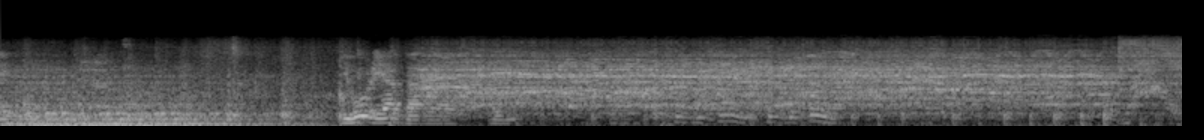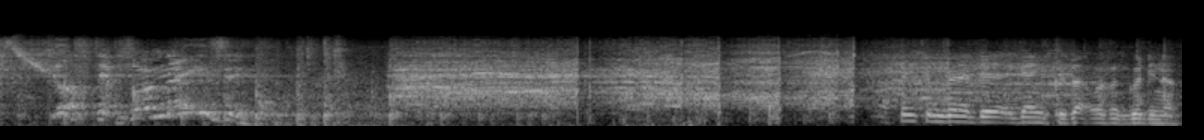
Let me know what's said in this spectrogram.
That trip A. You already had that Your steps are amazing! I think I'm gonna do it again because that wasn't good enough.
